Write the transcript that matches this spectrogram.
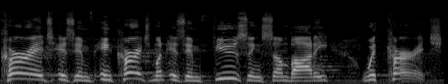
Courage is encouragement is infusing somebody with courage.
